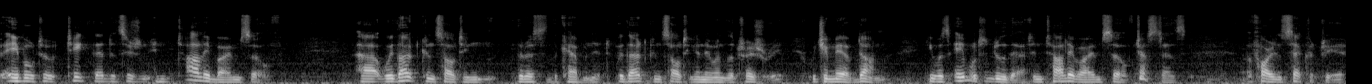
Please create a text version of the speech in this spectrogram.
able to take that decision entirely by himself, uh, without consulting the rest of the cabinet, without consulting anyone in the Treasury, which he may have done. He was able to do that entirely by himself, just as a foreign secretary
